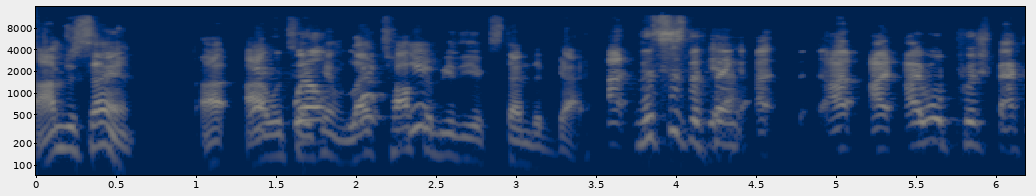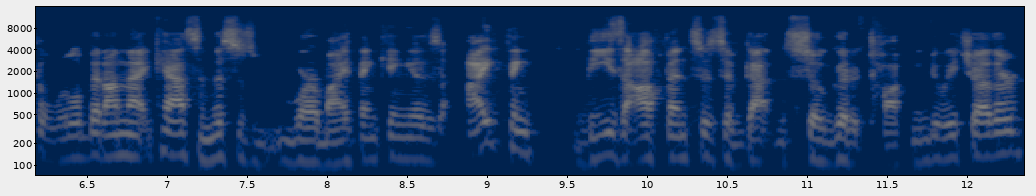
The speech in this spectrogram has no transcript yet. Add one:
I'm just saying. I, I would take well, him. Let yeah, Tucker you- be the extended guy. I, this is the Yeah. thing. I, I- I I will push back a little bit on that, Cass, and this is where my thinking is. I think these offenses have gotten so good at talking to each other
